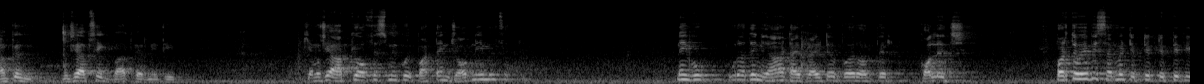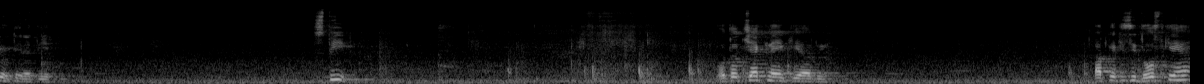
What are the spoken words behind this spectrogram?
अंकल मुझे आपसे एक बात करनी थी। क्या मुझे आपके ऑफ़िस में कोई पार्ट टाइम जॉब नहीं मिल सकती? नहीं, वो पूरा दिन यहाँ टाइपराइटर पर और फिर कॉलेज पढ़ते हुए भी सर में टिप टिप टिप टिप ही होती रहती है। स्पीड वो तो चेक नहीं किया अभी। आपके किसी दोस्त के यहाँ?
